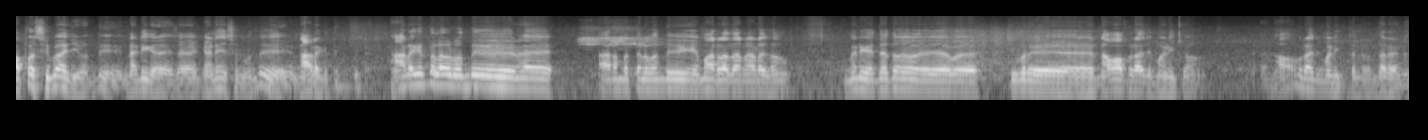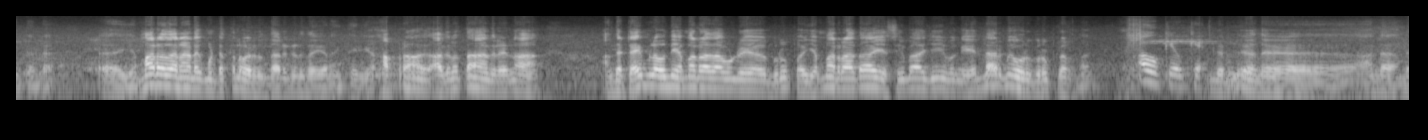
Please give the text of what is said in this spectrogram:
அப்போ சிவாஜி வந்து நடிகர் கணேசன் வந்து நாடகத்துக்கு போயிட்டார். நாடகத்தில் அவர் வந்து ஆரம்பத்தில் வந்து எம்ஆர் ராதா நாடகம் இது மாதிரி எதோ இவர் நவாப் ராஜமாணிக்கம் நவாப் ராஜமாணிக்கத்தில் இருந்தார் எனக்கு தெரியல. எம்ஆர் ராதா நாடக மட்டத்தில் அவர் இருந்தாருங்கிறது எனக்கு தெரியும். அப்புறம் அதில் தான் அதில் எல்லாம் அந்த டைமில் வந்து எம்ஆர் ராதாவுடைய group MR Radha S Sivaji இவங்க எல்லாருமே ஒரு குரூப்பில் இருந்தாங்க. Okay okay. இங்கேருந்து அந்த அந்த அந்த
